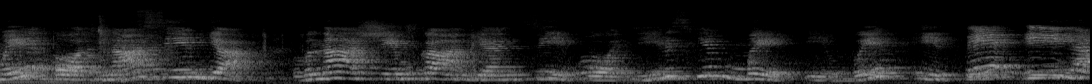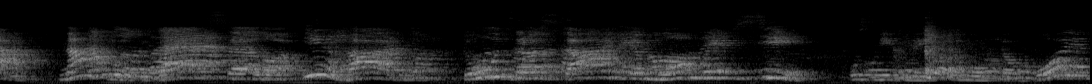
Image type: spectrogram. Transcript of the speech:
Ми одна сім'я. В нашім Кам'янці Подільськім ми і ви, і ти, і я. Нам тут весело і гарно. Тут зростаємо ми всі. Усміхнись тому, хто поряд.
